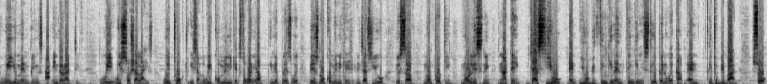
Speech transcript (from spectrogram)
we human beings are interactive. We we socialize, we talk to each other, we communicate. So when you are in a place where there is no communication, it's just you yourself, no talking, no listening, nothing, just you, and you'll be thinking and thinking, sleep and wake up, and it will be bad. So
